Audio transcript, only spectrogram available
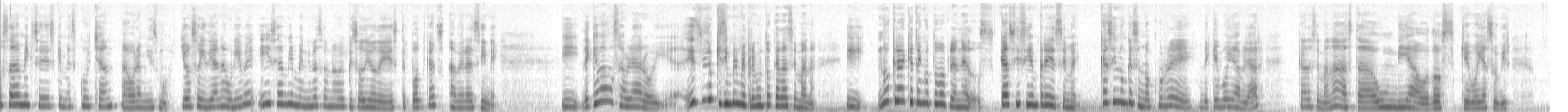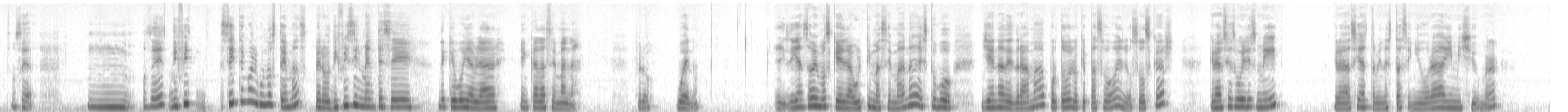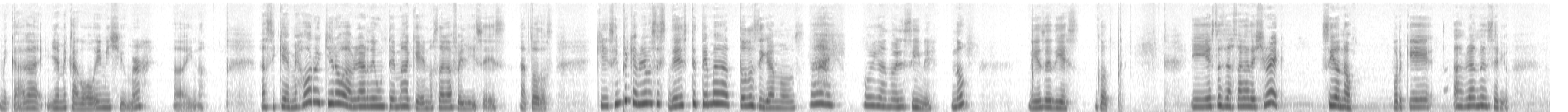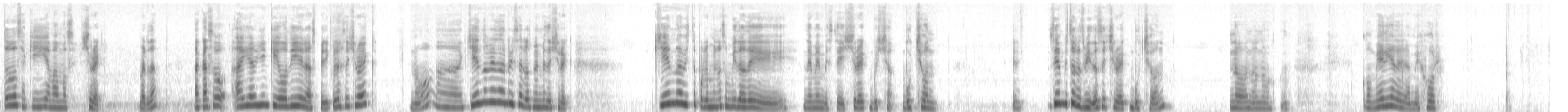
los amixes que me escuchan ahora mismo. Yo soy Diana Uribe y sean bienvenidos a un nuevo episodio de este podcast A ver al cine. ¿Y de qué vamos a hablar hoy? Es lo que siempre me pregunto cada semana. Y no crean que tengo todo planeado. Casi siempre se me casi nunca se me ocurre de qué voy a hablar cada semana hasta un día o dos que voy a subir. O sea, Mm, o sea, es difícil. Sí tengo algunos temas, pero difícilmente sé de qué voy a hablar en cada semana. Pero bueno, ya sabemos que la última semana estuvo llena de drama por todo lo que pasó en los Oscars. Gracias Will Smith. Gracias también a esta señora Amy Schumer. Me caga, ya me cagó Amy Schumer. Ay no. Así que mejor hoy quiero hablar de un tema que nos haga felices a todos. Que siempre que hablemos de este tema, todos digamos, ay, hoy ganó el cine, ¿no? 10 de 10, God. Y esta es la saga de Shrek, ¿sí o no? Porque, hablando en serio, todos aquí amamos Shrek, ¿verdad? ¿Acaso hay alguien que odie las películas de Shrek? ¿No? ¿A quién no le dan risa los memes de Shrek? ¿Quién ha visto por lo menos un video de, de memes de Shrek buchón? ¿Sí han visto los videos de Shrek Buchón? No, no, no, Comedia de la mejor.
